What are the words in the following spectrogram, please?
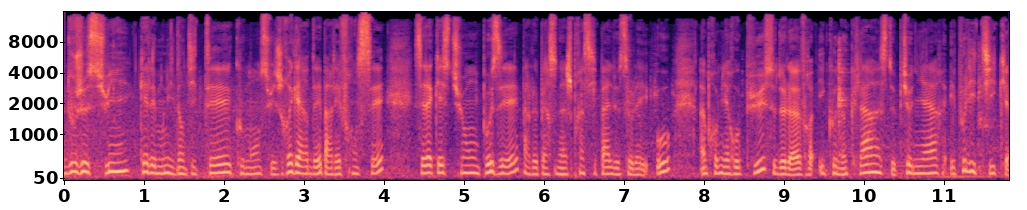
D'où je suis Quelle est mon identité Comment suis-je regardée par les Français? C'est la question posée par le personnage principal de Soleil Haut, un premier opus de l'œuvre iconoclaste, pionnière et politique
